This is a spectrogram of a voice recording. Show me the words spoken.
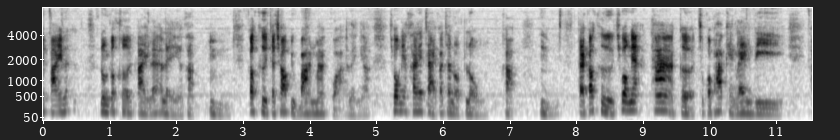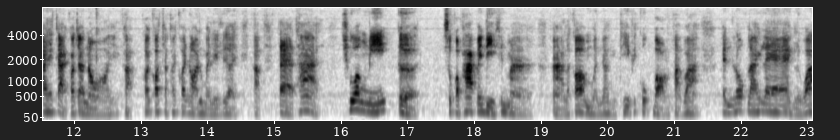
ยไปแล้วนู่นก็เคยไปแล้วอะไรอย่างเงี้ยครับ อืม ก็คือจะชอบอยู่บ้านมากกว่าอะไรเงี้ย ช่วงเนี้ยค่าใช้จ่ายก็จะลดลงครับ อืม แต่ก็คือช่วงเนี้ยถ้าเกิดสุขภาพแข็งแรงดี ค่าใช้จ่ายก็จะน้อยครับก็ก็จะค่อยๆ น้อยลงไปเรื่อยๆครับแต่ถ้าช่วงนี้เกิดสุขภาพไม่ดีขึ้นมาอ่าแล้วก็เหมือนอย่างที่พี่กุ๊กบอกนะครับว่าเป็นโรคร้ายแรงหรือว่า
